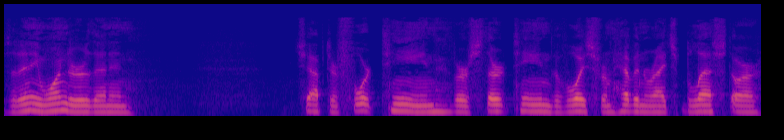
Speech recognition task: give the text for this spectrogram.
Is it any wonder that in chapter 14, verse 13, the voice from heaven writes, Blessed are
